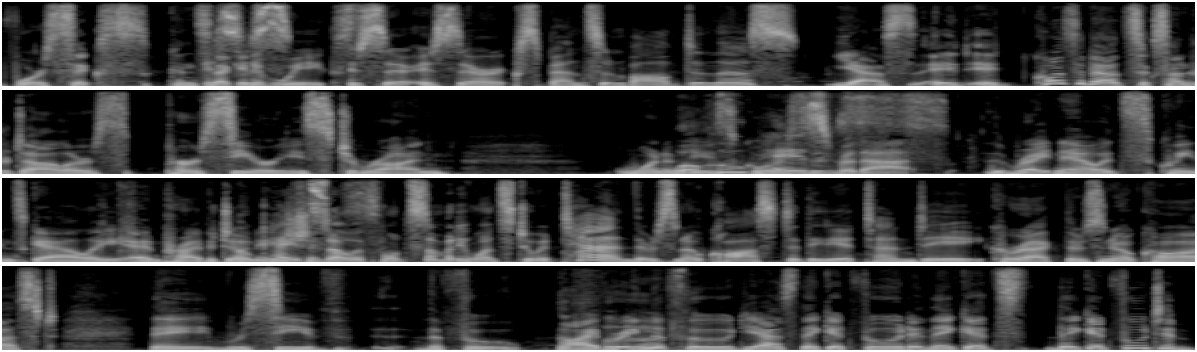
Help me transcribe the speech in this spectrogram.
for six consecutive Is this- weeks. Is there is there expense involved in this? yes, it, it costs about six hundred dollars per series to run one of Well, these who courses. pays for that? Right now, it's Queens Galley and private donations. Okay, so if somebody wants to attend, there's no cost to the attendee. Correct. There's no cost. They receive the food. The I bring the food? food. Yes, they get food, and they get they get food to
